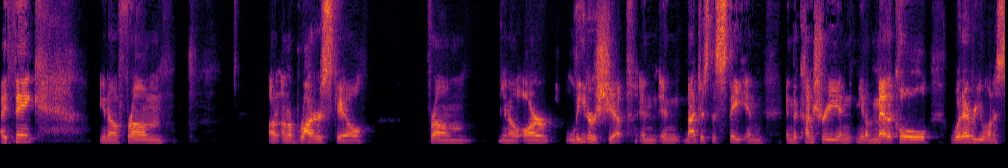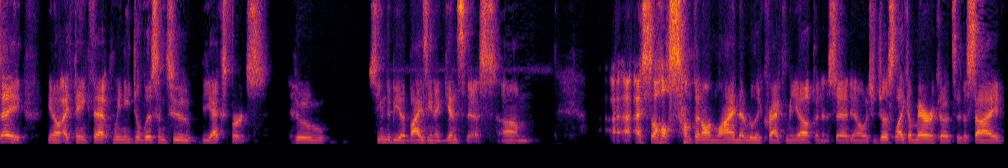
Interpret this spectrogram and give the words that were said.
I think you know from on, on a broader scale, from you know our leadership in in not just the state and in the country and you know medical whatever you want to say. You know, I think that we need to listen to the experts who seem to be advising against this. Um, I, I saw something online that really cracked me up, and it said, you know, it's just like America to decide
